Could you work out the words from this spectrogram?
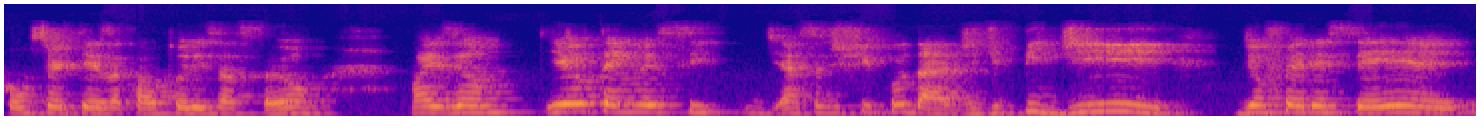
com certeza com autorização, mas eu, eu tenho esse, essa dificuldade de pedir, de oferecer,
